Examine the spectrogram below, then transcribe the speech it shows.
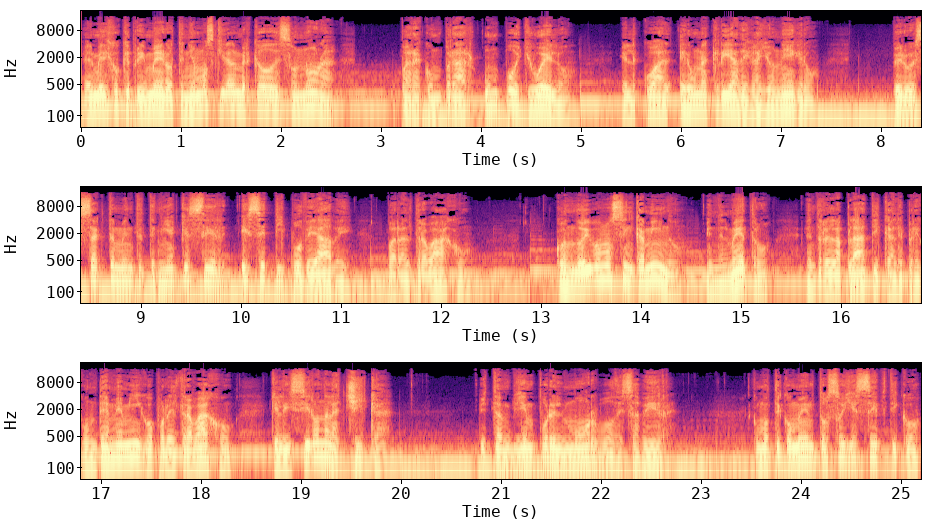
Él me dijo que primero teníamos que ir al mercado de Sonora para comprar un polluelo el cual era una cría de gallo negro, pero exactamente tenía que ser ese tipo de ave para el trabajo. Cuando íbamos en camino, en el metro, entre la plática le pregunté a mi amigo por el trabajo que le hicieron a la chica y también por el morbo de saber. Como te comento, soy escéptico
